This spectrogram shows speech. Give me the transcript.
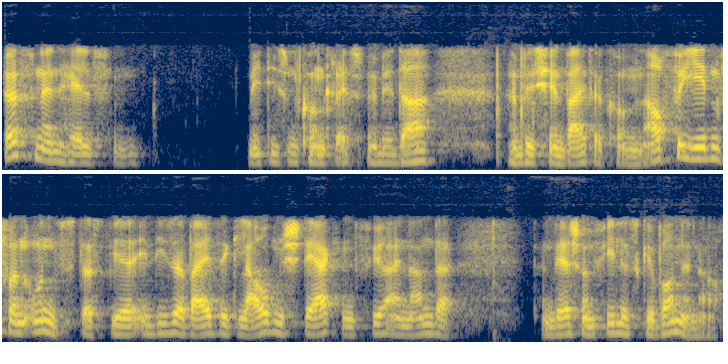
öffnen helfen mit diesem Kongress, wenn wir da ein bisschen weiterkommen. Auch für jeden von uns, dass wir in dieser Weise Glauben stärken füreinander, dann wäre schon vieles gewonnen auch.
